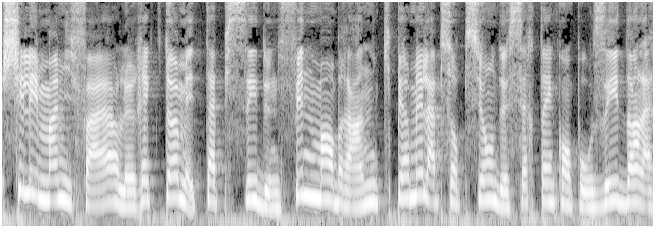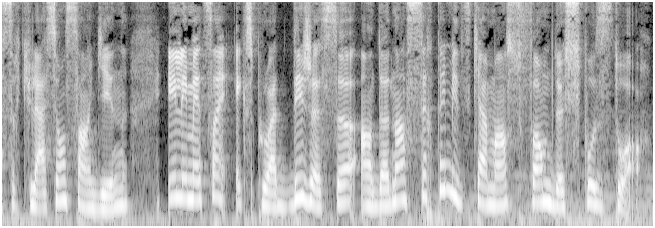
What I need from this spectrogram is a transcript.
Chez les mammifères, le rectum est tapissé d'une fine membrane qui permet l'absorption de certains composés dans la circulation sanguine et les médecins exploitent déjà ça en donnant certains médicaments sous forme de suppositoire.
